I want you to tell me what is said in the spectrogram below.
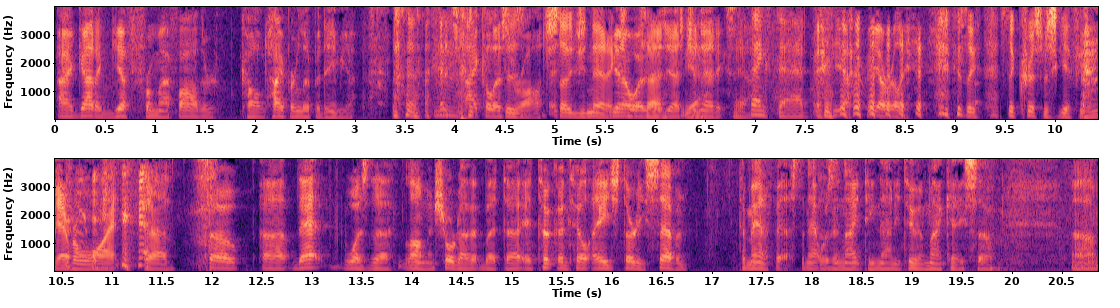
I got a gift from my father called hyperlipidemia. it's high cholesterol. so genetics. You know what so, it is? Yes, yeah, genetics. Yeah. Thanks, Dad. yeah, yeah, really. it's, like, it's the Christmas gift you never want. So, So uh, that was the long and short of it. But uh, it took until age 37 to manifest, and that was in 1992 in my case. So um,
